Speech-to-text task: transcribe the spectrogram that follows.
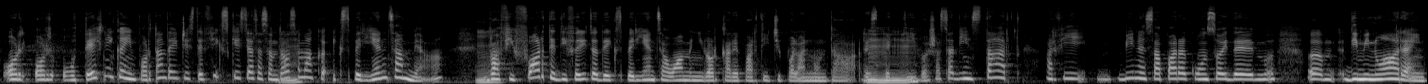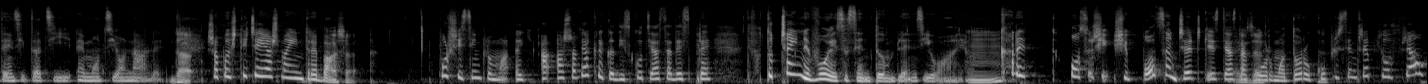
Ori, ori o tehnică importantă aici este fix chestia asta, să-mi dau Mhm. seama că experiența mea va fi foarte diferită de experiența oamenilor care participă la nunta respectivă. Și asta din start ar fi bine să apară cu un soi de um, diminuare a intensității emoționale. Da. Și apoi știi ce i-aș mai întreba? Așa. Pur și simplu, ma- a- aș avea, cred că, discuția asta despre, de fapt, tu ce ai nevoie să se întâmple în ziua aia? Mm. Care o să, și, și poți să încerci chestia asta Exact. cu următorul cuplu și să întrebi, eu vreau,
